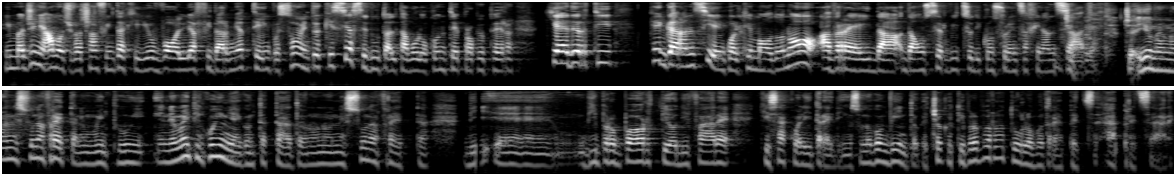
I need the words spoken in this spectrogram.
immaginiamoci, facciamo finta che io voglia affidarmi a te in questo momento e che sia seduta al tavolo con te proprio per chiederti che garanzie in qualche modo no, avrei da, da, un servizio di consulenza finanziaria? Cioè, cioè, io non ho nessuna fretta nel momento, cui, nel momento, in cui, mi hai contattato, non ho nessuna fretta di, eh, di, proporti o di fare chissà quali trading. Sono convinto che ciò che ti proporrò tu lo potrai apprezzare.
